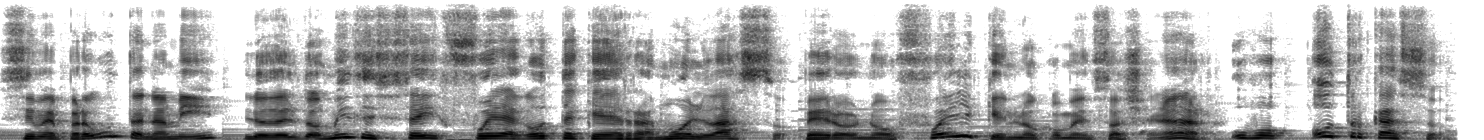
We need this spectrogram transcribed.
si me preguntan a mí, lo del 2016 fue la gota que derramó el vaso, pero no fue el quien lo comenzó a llenar. Hubo otro caso,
